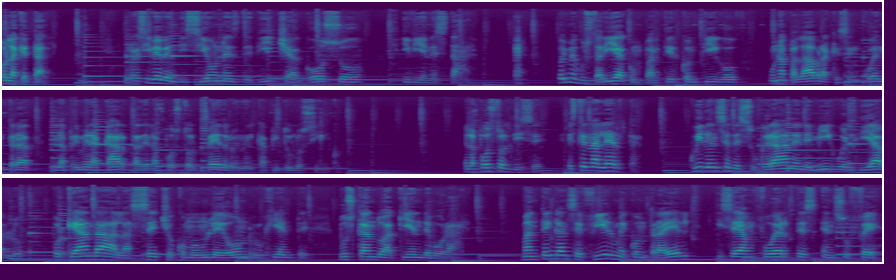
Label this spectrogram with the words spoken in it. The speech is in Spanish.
Hola, ¿qué tal? Recibe bendiciones de dicha, gozo y bienestar. Hoy me gustaría compartir contigo una palabra que se encuentra en la primera carta del apóstol Pedro en el capítulo 5. El apóstol dice, estén alerta, cuídense de su gran enemigo el diablo, porque anda al acecho como un león rugiente, buscando a quien devorar Manténganse firme contra Él y sean fuertes en su fe.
